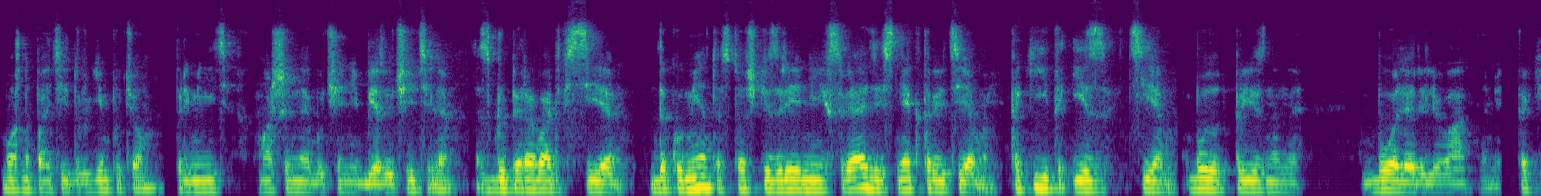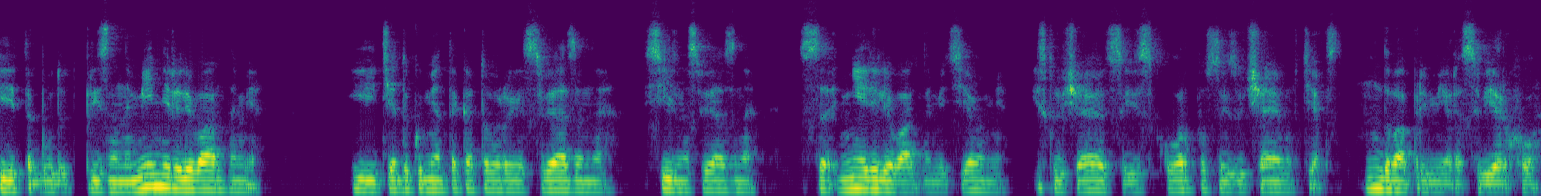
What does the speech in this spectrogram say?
Можно пойти другим путем, применить машинное обучение без учителя, сгруппировать все документы с точки зрения их связи с некоторой темой. Какие-то из тем будут признаны более релевантными, какие-то будут признаны менее релевантными, и те документы, которые связаны, сильно связаны с нерелевантными темами исключаются из корпуса изучаемых текстов. Два примера сверху.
